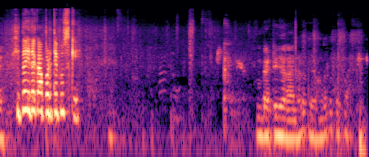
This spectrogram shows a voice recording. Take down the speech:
इथं इथं कापड ते पुसके. बॅटरी झाला ना?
